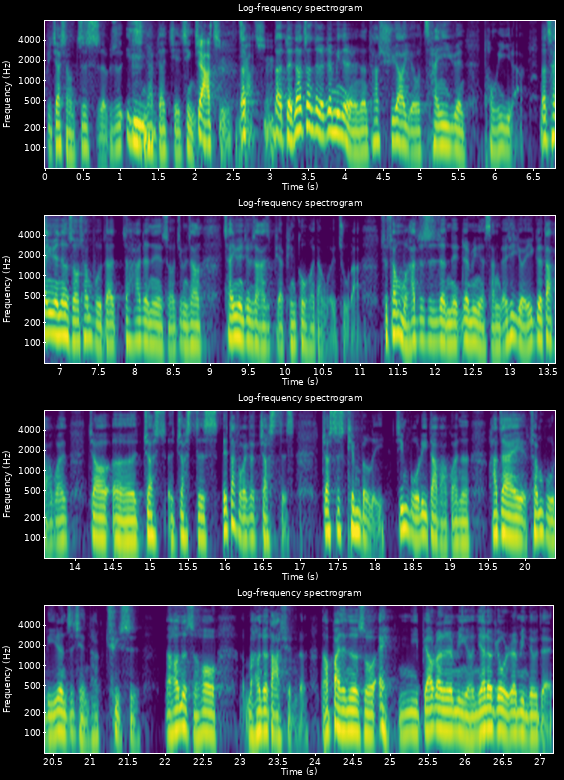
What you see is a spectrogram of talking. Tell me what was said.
比较想支持的，不是意识形态比较接近价值价值。那对，那这样这个任命的人呢，他需要由参议院同意啦。那参议院那个时候，川普在在他任内的时候，基本上参议院基本上还是比较偏共和党为主啦。所以川普他就是任内任命了三个，而且有一个大法官叫呃 Just Justice，哎，大法官叫 Justice Justice Kimberly 金伯利大法官呢，他在川普离任之前他去世。然后那时候马上就大选了，然后拜登就说：“哎，你不要乱任命啊，你要留给我任命，对不对？”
